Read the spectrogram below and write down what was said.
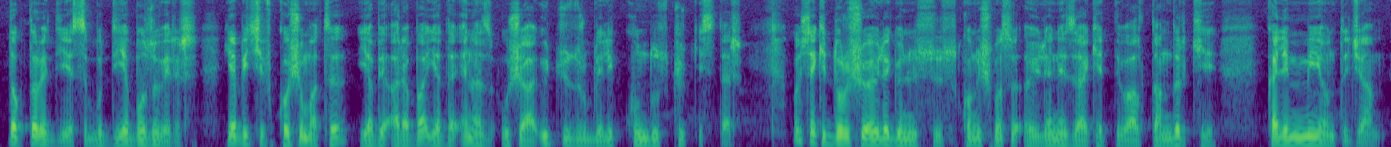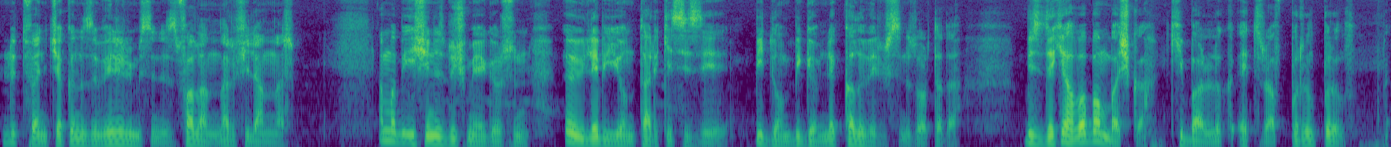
Doktor hediyesi bu diye bozu verir. Ya bir çift koşum atı ya bir araba ya da en az uşağı 300 rublelik kunduz kürk ister. Oysa ki duruşu öyle gönülsüz, konuşması öyle nezaketli ve alttandır ki kalemimi yontacağım. Lütfen çakınızı verir misiniz falanlar filanlar. Ama bir işiniz düşmeye görsün. Öyle bir yontar ki sizi. Bir don bir gömlek kalı verirsiniz ortada. Bizdeki hava bambaşka. Kibarlık, etraf pırıl pırıl.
